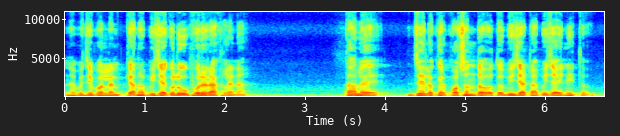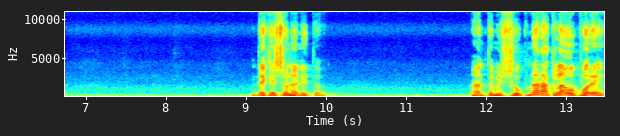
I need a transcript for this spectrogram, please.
নবীজি বললেন, কেন ভিজাগুলো উপরে রাখলে না? তাহলে যে লোকের পছন্দ হতো ভিজাটা ভিজাই নিত। দেখে শুনে নিত। হ্যাঁ তুমি শুকনা রাখলাম উপরে।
